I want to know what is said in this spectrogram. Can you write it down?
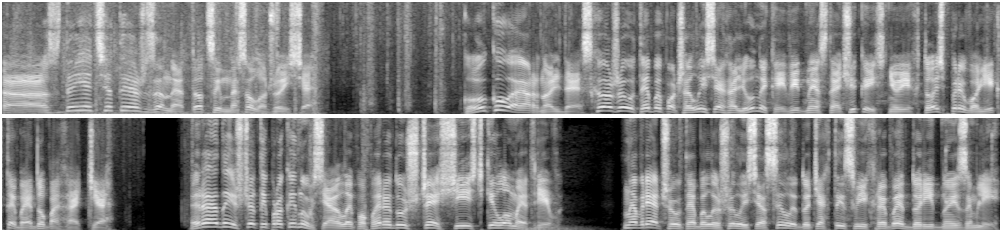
А, здається, теж занадто цим насолоджуєшся. Ку-ку, Арнольде, схоже, у тебе почалися галюники від нестачі кисню, і хтось приволік тебе до багаття. Радий, що ти прокинувся, але попереду ще 6 кілометрів. Навряд чи у тебе лишилися сили дотягти свій хребет до рідної землі.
